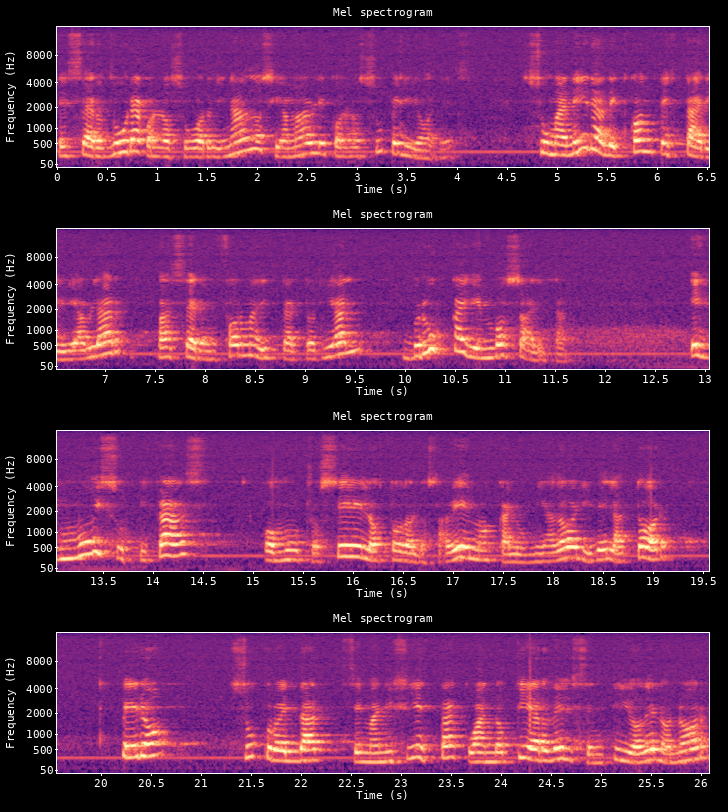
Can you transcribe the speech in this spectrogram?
de ser dura con los subordinados y amable con los superiores. Su manera de contestar y de hablar va a ser en forma dictatorial, brusca y en voz alta. Es muy suspicaz, con muchos celos, todos lo sabemos, calumniador y delator, pero su crueldad se manifiesta cuando pierde el sentido del honor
